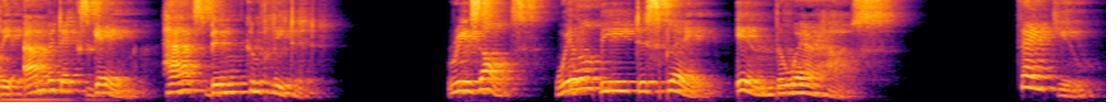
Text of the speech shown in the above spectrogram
The Ambidex game has been completed. Results will be displayed in the warehouse. Thank you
